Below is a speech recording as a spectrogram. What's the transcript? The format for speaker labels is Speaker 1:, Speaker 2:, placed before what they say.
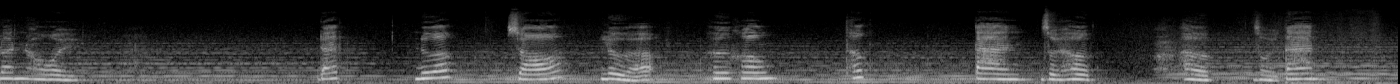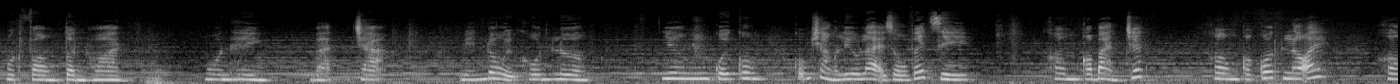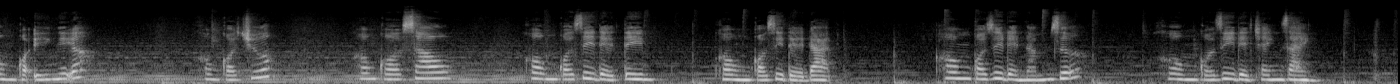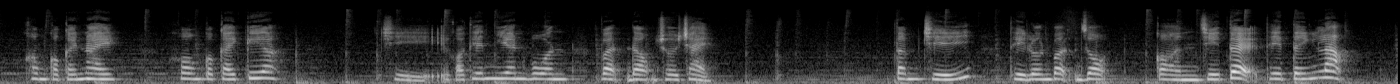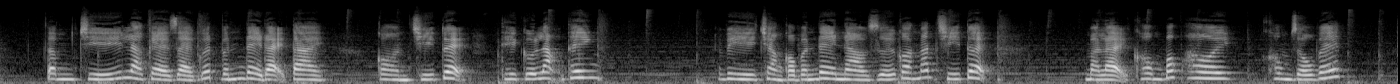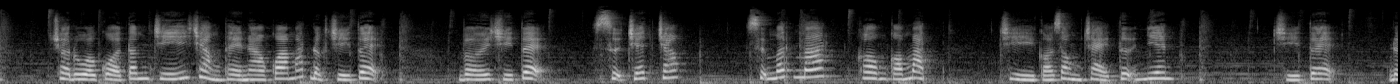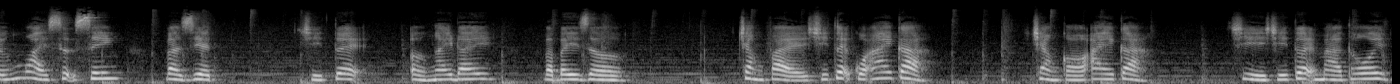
Speaker 1: luân hồi. Đất, nước, gió, lửa, hư không, thức, tan rồi hợp. Hợp rồi tan. Một vòng tuần hoàn, muôn hình, vạn trạng, biến đổi khôn lường. Nhưng cuối cùng cũng chẳng lưu lại dấu vết gì. Không có bản chất, không có cốt lõi, không có ý nghĩa không có trước, không có sau, không có gì để tìm, không có gì để đạt, không có gì để nắm giữ, không có gì để tranh giành. Không có cái này, không có cái kia. Chỉ có thiên nhiên buồn vận động trôi chảy. Tâm trí thì luôn bận rộn, còn trí tuệ thì tĩnh lặng. Tâm trí là kẻ giải quyết vấn đề đại tài còn trí tuệ thì cứ lặng thinh. Vì chẳng có vấn đề nào dưới con mắt trí tuệ mà lại không bốc hơi, không dấu vết. Trò đùa của tâm trí chẳng thể nào qua mắt được trí tuệ. Với trí tuệ, sự chết chóc, sự mất mát không có mặt, chỉ có dòng chảy tự nhiên. Trí tuệ đứng ngoài sự sinh và diệt. Trí tuệ ở ngay đây và bây giờ, chẳng phải trí tuệ của ai cả? Chẳng có ai cả, chỉ trí tuệ mà thôi.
